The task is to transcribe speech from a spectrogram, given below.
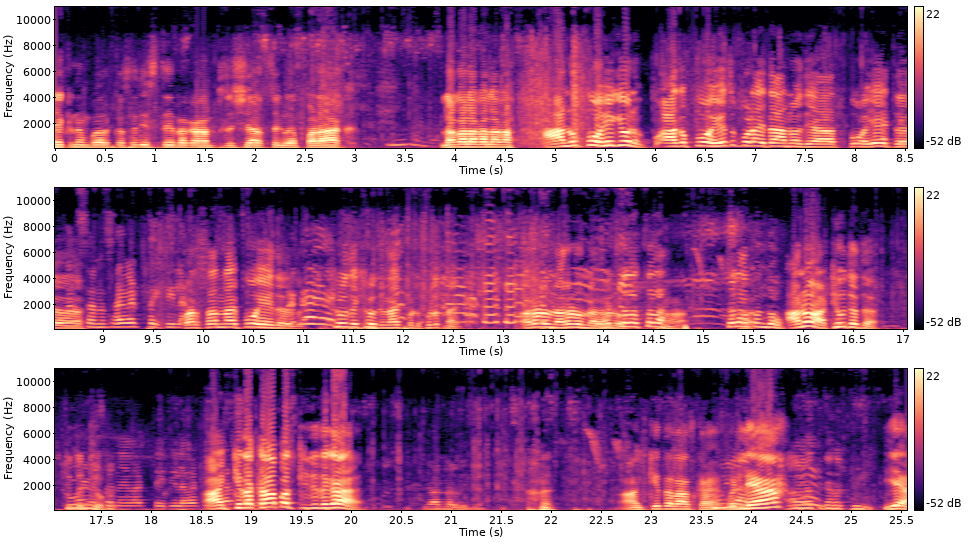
एक नंबर कसं दिसतंय बघा आमचं शेत सगळं पडाक लगा लगा लगा. आणू पोहे घेऊन. अगं पोहेच पुढायचं आणू द्यात. पोहे येत परसान नाही पोहे येत खेळू दे खेळू दे. नाही फुट फुटत नाही. रडू ना रडू ना रडू. चला चला. हा. चला आपण जाऊ. आणू हा, ठेव तिथं तिथं ठेव. नाही वाटतंय तिला वाटत अंकिता का बसली तिथं का? याड लागली तिला. अंकिताला आज काय? बदल्या हा, ती घरात ठेवली या.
